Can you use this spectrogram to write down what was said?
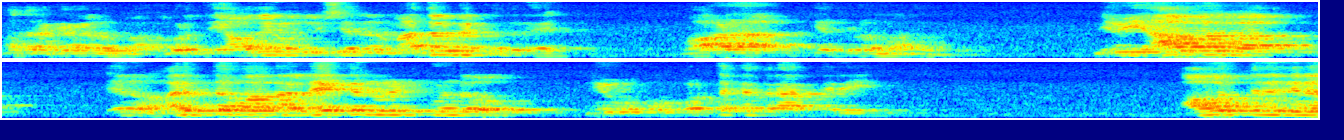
ಮಾತಾಡಕ್ಕಾಗಲ್ಲಪ್ಪ. ಅವ್ರದ್ದು ಯಾವುದೇ ಒಂದು ವಿಷಯದಲ್ಲಿ ಮಾತಾಡ್ಬೇಕಾದ್ರೆ ಬಹಳ ಕೇರ್ಫುಲ್ ಮಾತಾಡಬೇಕು. ನೀವು ಯಾವಾಗ ಏನು ಅರ್ಥವಾದ ಲೇಖನ ಇಟ್ಕೊಂಡು ನೀವು ಪರ್ತಕರ್ತರಾಗ್ತೀರಿ ಅವತ್ತಿನ ದಿನ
